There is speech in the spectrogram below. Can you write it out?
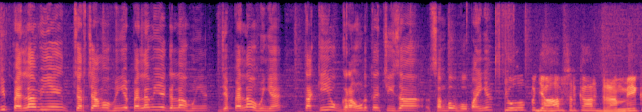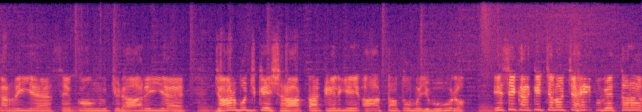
ਕੀ ਪਹਿਲਾਂ ਵੀ ਇਹ ਚਰਚਾਵਾਂ ਹੋਈਆਂ ਪਹਿਲਾਂ ਵੀ ਇਹ ਗੱਲਾਂ ਹੋਈਆਂ। ਜੇ ਪਹਿਲਾਂ ਹੋਈਆਂ ਤਾਂ ਕੀ ਉਹ ਗਰਾਊਂਡ ਤੇ ਚੀਜ਼ਾਂ ਸੰਭਵ ਹੋ ਪਾਈਆਂ? ਜੋ ਪੰਜਾਬ ਸਰਕਾਰ ਡਰਾਮੇ ਕਰ ਰਹੀ ਹੈ ਸਿੱਖ ਕੌਮ ਨੂੰ ਚਿੜਾ ਰਹੀ ਹੈ ਜਾਣਬੁੱਝ ਕੇ ਸ਼ਰਾਰਤਾਂ ਕਹਿ ਲਈਏ ਆਦਤਾਂ ਤੋਂ ਮਜਬੂਰ। ਇਸੇ ਕਰਕੇ ਚਲੋ ਚਾਹੇ ਪਵਿੱਤਰ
